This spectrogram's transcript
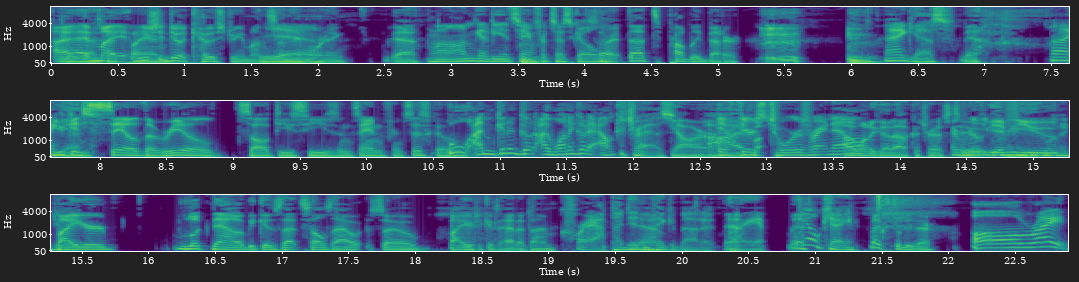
I, Yeah, I that's my might, we plan. should do a co-stream on Sunday Yeah. morning. Yeah. Well, I'm going to be in San Francisco. Sorry, that's probably better. I guess. Yeah. I you can sail the real salty seas in San Francisco. Oh, I'm gonna go. I want to go to Alcatraz. Yar. If I've- there's tours right now, I want to go to Alcatraz too. really, if really you buy it. your look now because that sells out, so buy your tickets ahead of time. crap. I didn't Yeah. think about it. Yeah. Yeah, okay. Might still be there. All right.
